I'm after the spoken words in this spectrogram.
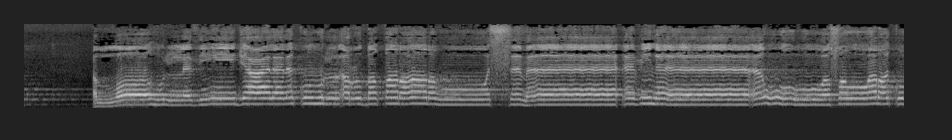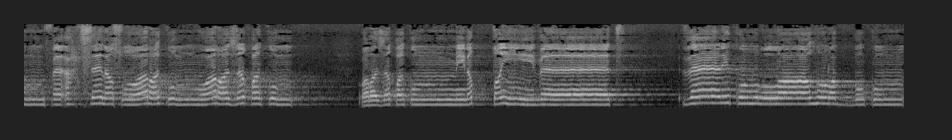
الله الذي جعل لكم الأرض قرارا والسماء بناء وصوركم فأحسن صوركم ورزقكم ورزقكم من الطيبات. ذلكم الله ربكم.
